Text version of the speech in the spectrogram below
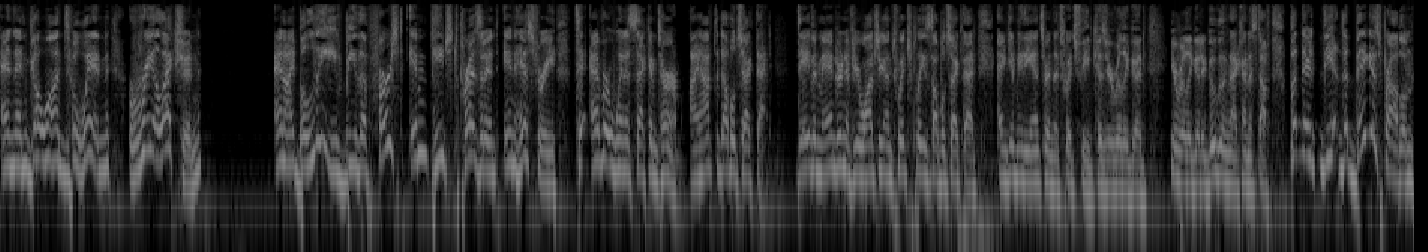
and then go on to win re-election and I believe be the first impeached president in history to ever win a second term. I have to double check that. David Mandrin, if you're watching on Twitch, please double check that and give me the answer in the Twitch feed because you're really good. You're really good at googling that kind of stuff. But there, the the biggest problem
